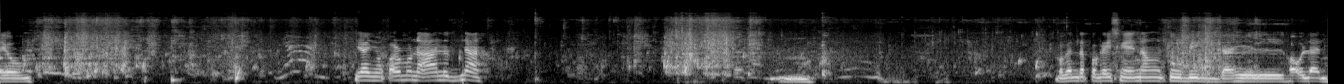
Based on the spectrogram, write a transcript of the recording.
Ayun. Yan, yung car mo naanod na. Mm. Maganda pa guys ngayon ng tubig dahil maulan.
